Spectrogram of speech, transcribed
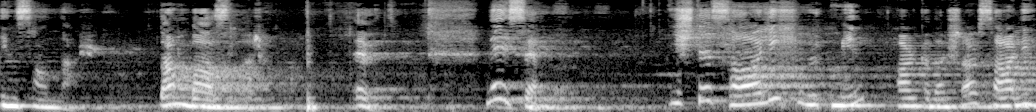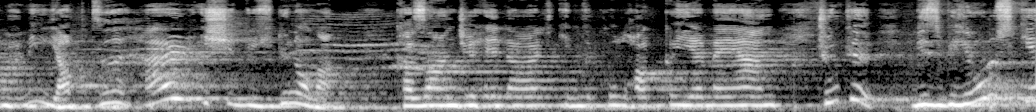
insanlardan bazıları. Evet. Neyse işte salih mümin arkadaşlar salih mümin yaptığı her işi düzgün olan kazancı helal, kendi kul hakkı yemeyen. Çünkü biz biliyoruz ki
